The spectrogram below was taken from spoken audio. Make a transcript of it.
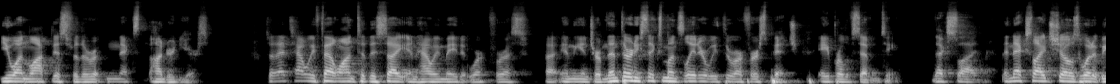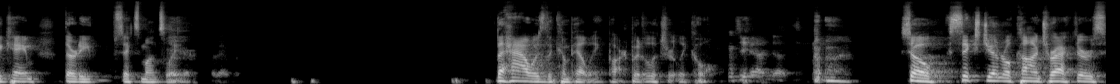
You unlock this for the next 100 years. So that's how we fell onto the site and how we made it work for us uh, in the interim. Then 36 months later, we threw our first pitch, April of 17. Next slide. The next slide shows what it became 36 months later. Whatever. The how is the compelling part, but it looks really cool. Yeah, it does. So, six general contractors,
